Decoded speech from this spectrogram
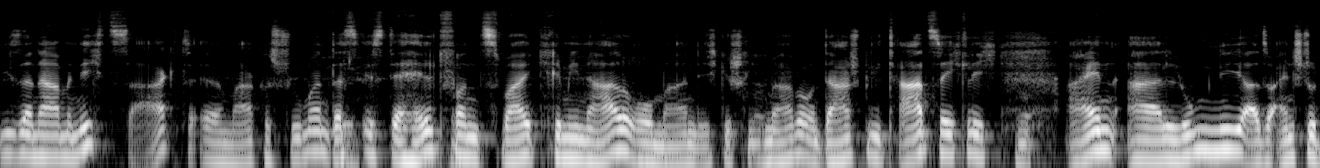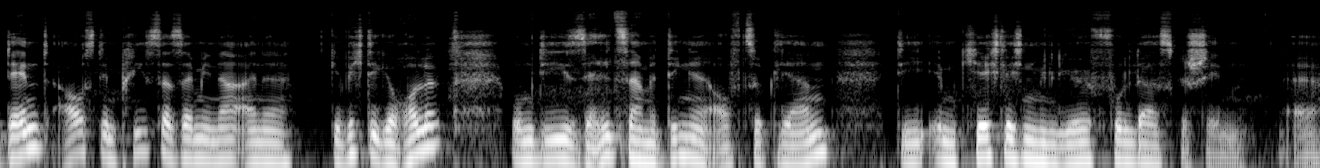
dieser Name nichts sagt, äh, Markus Schumann, das ist der Held von zwei Kriminalromanen, die ich geschrieben habe. Und da spielt tatsächlich ein Alumni, also ein Student aus dem Priesterseminar eine gewichtige Rolle, um die seltsame Dinge aufzuklären, die im kirchlichen Milieu Fuldas geschehen. Äh,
